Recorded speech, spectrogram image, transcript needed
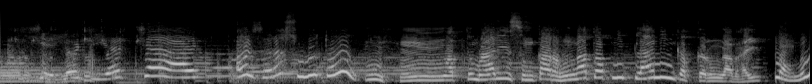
और ये लो डियर चाय और जरा सुनो तो अब तुम्हारी सुनता रहूँगा तो अपनी प्लानिंग कब करूँगा भाई? प्लानिंग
